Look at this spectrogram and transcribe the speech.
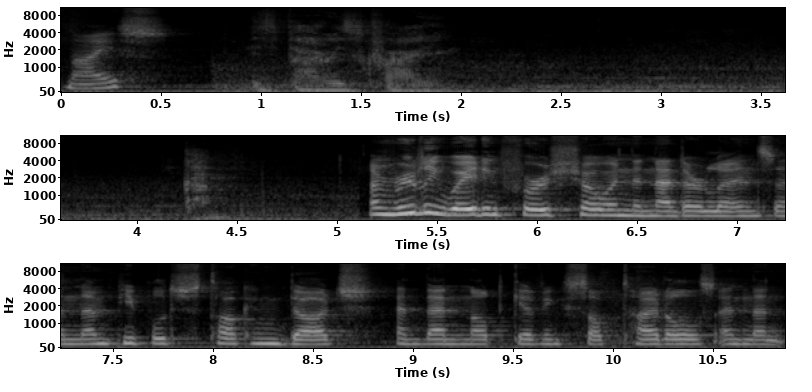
nice. Is Barry's crying? Come. I'm really waiting for a show in the Netherlands and then people just talking Dutch and then not giving subtitles and then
